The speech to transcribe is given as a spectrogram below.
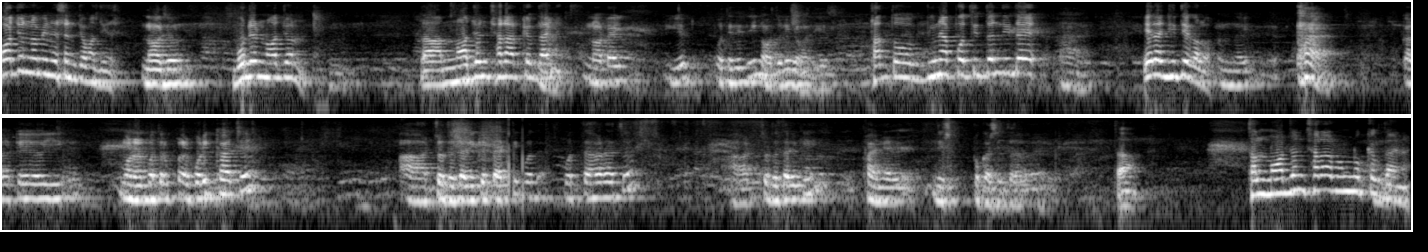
কজন নমিনেশন জমা দিয়েছে? নজন। বোর্ডের নজন। তা নজন ছাড়া আর কেউ দেয় না নটায় ইয়ে প্রতিনিধি নজনই জমা দিয়েছে। তার তো বিনা প্রতিদ্বন্দ্বিতায় হ্যাঁ। এরা জিতে গেল। হ্যাঁ। কালকে ওই মনোনয়নপত্র পরীক্ষা আছে আর চোদ্দ তারিখে প্রার্থী প্রত্যাহার আছে আর চোদ্দ তারিখে ফাইনাল লিস্ট প্রকাশিত হবে। তা তাহলে নজন ছাড়া আর অন্য কেউ দেয় না?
